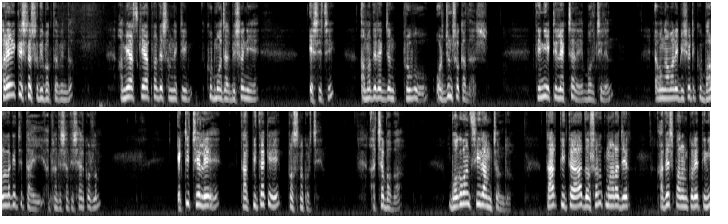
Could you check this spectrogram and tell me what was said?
হরে কৃষ্ণ সুধী ভক্তবৃন্দ, আমি আজকে আপনাদের সামনে একটি খুব মজার বিষয় নিয়ে এসেছি। আমাদের একজন প্রভু অর্জুন শোকা দাস, তিনি একটি লেকচারে বলছিলেন এবং আমার এই বিষয়টি খুব ভালো লেগেছে, তাই আপনাদের সাথে শেয়ার করলাম। একটি ছেলে তার পিতাকে প্রশ্ন করছে আচ্ছা বাবা, ভগবান শ্রীরামচন্দ্র, তার পিতা দশরথ মহারাজের আদেশ পালন করে তিনি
